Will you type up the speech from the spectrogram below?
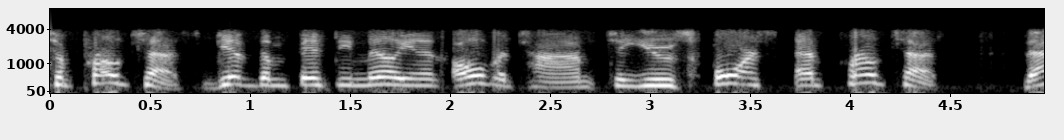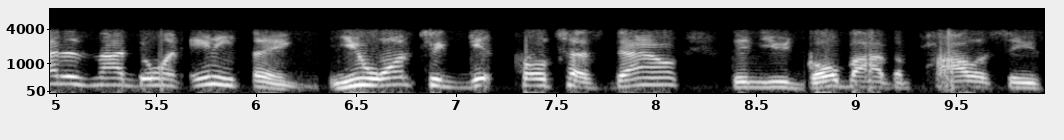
to protest, give them 50 million in overtime to use force at protests. That is not doing anything. You want to get protests down, then you go by the policies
